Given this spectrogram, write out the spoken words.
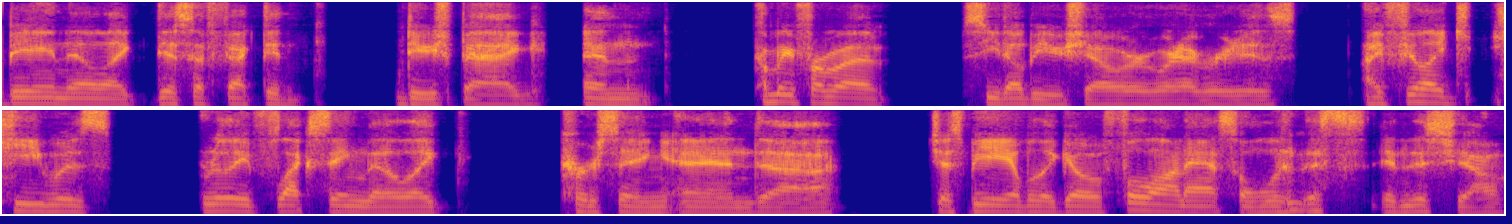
being the like disaffected douchebag and coming from a CW show or whatever it is. I feel like he was really flexing the like cursing and uh, just being able to go full on asshole in this in this show.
